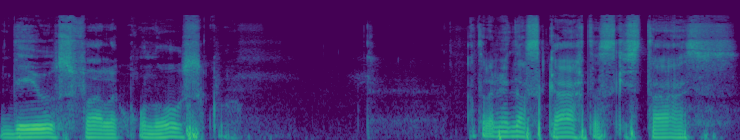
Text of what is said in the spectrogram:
Deus fala conosco através das cartas que estás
